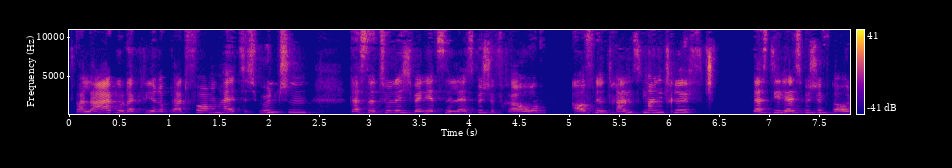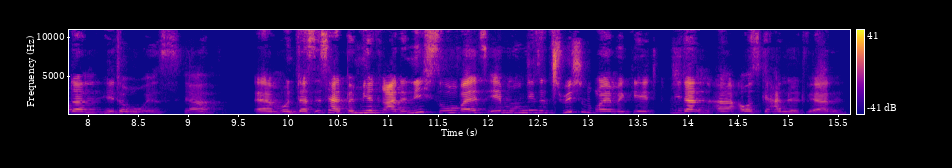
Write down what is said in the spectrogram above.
Verlage oder queere Plattformen halt sich wünschen, dass natürlich, wenn jetzt eine lesbische Frau auf einen Transmann trifft, dass die lesbische Frau dann hetero ist, ja. Ähm, und das ist halt bei mir gerade nicht so, weil es eben um diese Zwischenräume geht, die dann äh, ausgehandelt werden.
